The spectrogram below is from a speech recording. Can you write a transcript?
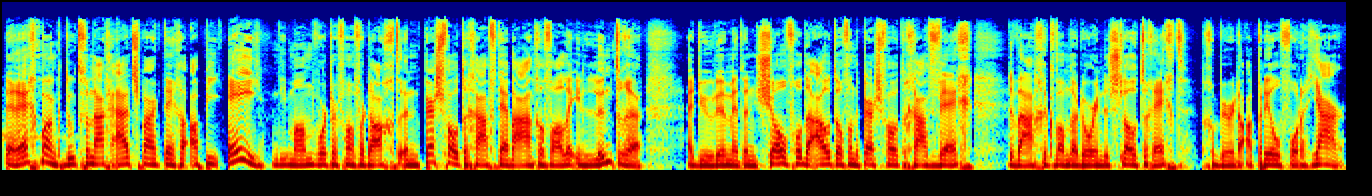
De rechtbank doet vandaag uitspraak tegen Appie E. Die man wordt ervan verdacht een persfotograaf te hebben aangevallen in Lunteren. Hij duwde met een shovel de auto van de persfotograaf weg. De wagen kwam daardoor in de sloot terecht. Dat gebeurde april vorig jaar.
